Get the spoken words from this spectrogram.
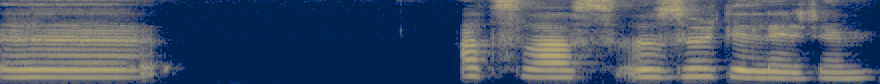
Ee, Atlas özür dilerim.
